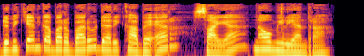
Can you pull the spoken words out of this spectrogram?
Demikian kabar baru dari KBR, saya Naomi Liandra.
